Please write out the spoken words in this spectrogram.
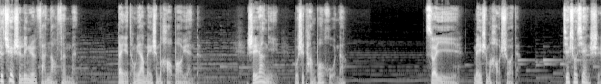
这确实令人烦恼愤懑，但也同样没什么好抱怨的。谁让你不是唐伯虎呢？所以没什么好说的，接受现实，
